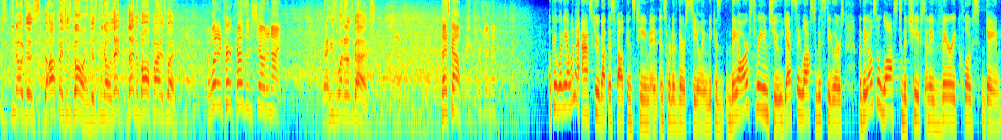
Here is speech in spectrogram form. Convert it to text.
Just you know, just the offense just going, just you know, let, letting the ball find its way. Yeah. And what did Kirk Cousins show tonight? Yeah, he's one of those guys. Yeah. Thanks, Kyle. Appreciate it, man. Okay, Woody, I want to ask you about this Falcons team and, and, sort of their ceiling because they are three and two. Yes, they lost to the Steelers, but they also lost to the Chiefs in a very close game.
